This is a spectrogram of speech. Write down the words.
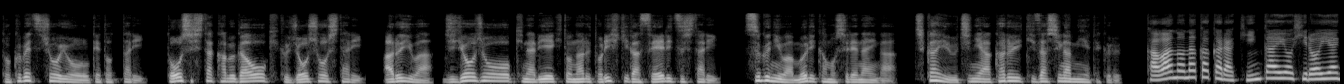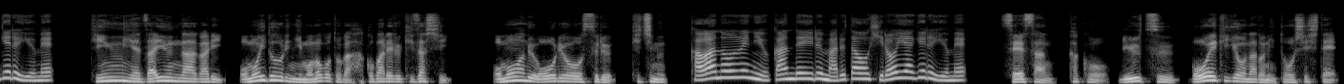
特別賞与を受け取ったり、投資した株が大きく上昇したり、あるいは事業上大きな利益となる取引が成立したり、すぐには無理かもしれないが、近いうちに明るい兆しが見えてくる。川の中から金塊を拾い上げる夢。金運や財運が上がり、思い通りに物事が運ばれる兆し。思わぬ横領をする、吉夢。川の上に浮かんでいる丸太を拾い上げる夢。生産、加工、流通、貿易業などに投資して、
